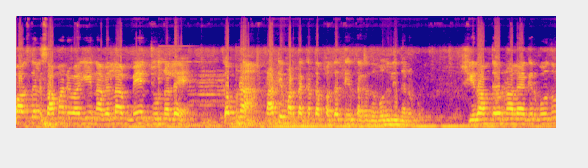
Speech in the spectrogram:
ಭಾಗದಲ್ಲಿ ಸಾಮಾನ್ಯವಾಗಿ ನಾವೆಲ್ಲ ಮೇ, ಜೂನ್ನಲ್ಲೇ ಕಬ್ಬನ್ನ ನಾಟಿ ಮಾಡ್ತಕ್ಕಂಥ ಪದ್ಧತಿ ಇರ್ತಕ್ಕಂಥ ಮೊದಲಿಂದನೂ. ಶ್ರೀರಾಮ್ ದೇವ್ರ ಆಗಿರ್ಬೋದು,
